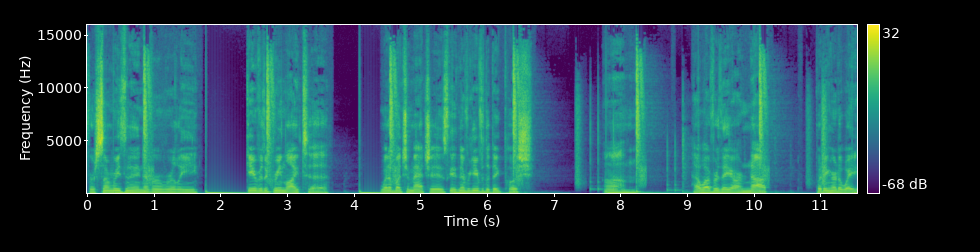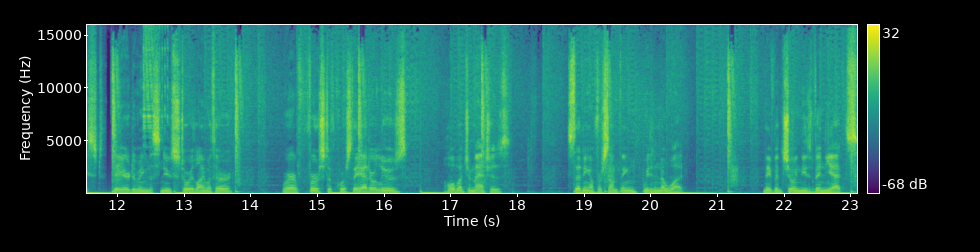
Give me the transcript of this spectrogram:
For some reason, they never really gave her the green light to win a bunch of matches. They never gave her the big push. Um, however, they are not putting her to waste. They are doing this new storyline with her, where first, of course, they had her lose a whole bunch of matches, setting up for something we didn't know what. They've been showing these vignettes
